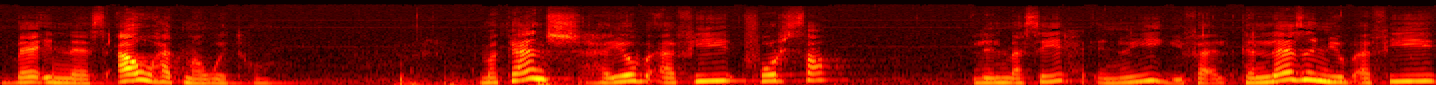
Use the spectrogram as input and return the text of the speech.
باقي الناس أو هتموتهم. ما كانش هيبقى في فرصة للمسيح إنه يجي. فكان لازم يبقى في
